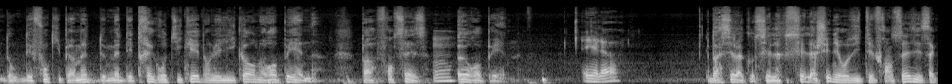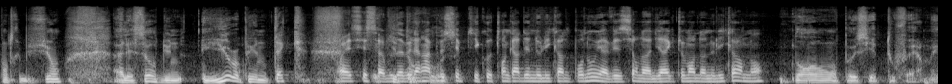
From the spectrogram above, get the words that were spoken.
donc des fonds qui permettent de mettre des très gros tickets dans les licornes européennes, pas françaises, mmh. européennes. Et alors? Bah c'est la, c'est la, la, générosité française et sa contribution à l'essor d'une European Tech. Ouais, c'est ça. Vous avez l'air un peu sceptique. Autant garder nos licornes pour nous et investir directement dans nos licornes, non? Bon, on peut essayer de tout faire, mais.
